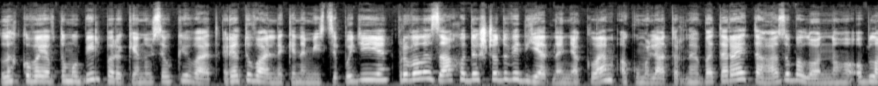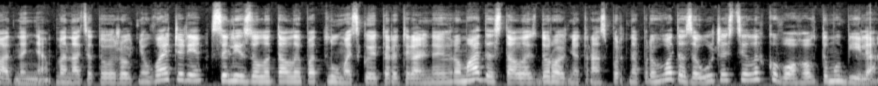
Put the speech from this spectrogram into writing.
Легковий автомобіль перекинувся в кювет. Рятувальники на місці події провели заходи щодо від'єднання клем акумуляторних батарей та газобалонного обладнання. 12 жовтня ввечері в селі Золота Липа Тлумацької територіальної громади сталася дорожньо-транспортна пригода за участі легкового автомобіля.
